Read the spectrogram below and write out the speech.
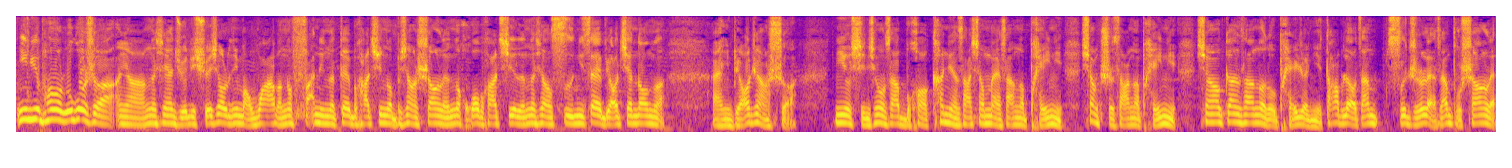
你女朋友如果说，哎呀，我现在觉得学校里那帮娃子，我烦的我待不下去，我不想上了，我活不下去了，我想死，你再也不要见到我。哎，你不要这样说，你有心情有啥不好，看见啥想买啥我陪你，想吃啥我陪你，想要干啥我都陪着你，大不了咱辞职了，咱不上了，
